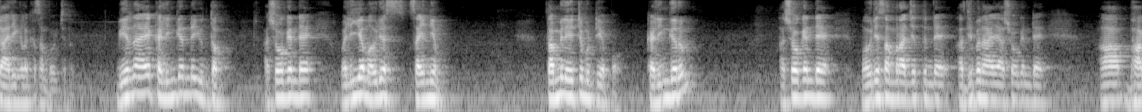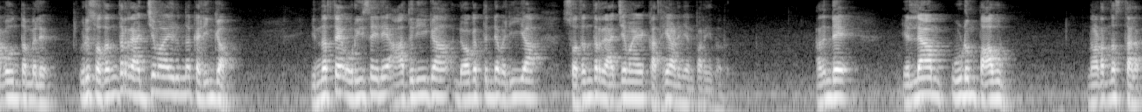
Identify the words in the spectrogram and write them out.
കാര്യങ്ങളൊക്കെ സംഭവിച്ചത്. വീരനായ കലിംഗന്റെ യുദ്ധം അശോകന്റെ വലിയ മൗര്യ സൈന്യം തമ്മിൽ ഏറ്റുമുട്ടിയപ്പോൾ കലിംഗറും അശോകന്റെ മൗര്യ സാമ്രാജ്യത്തിന്റെ അധിപനായ അശോകന്റെ ആ ഭാഗവും തമ്മിൽ ഒരു സ്വതന്ത്ര രാജ്യമായിരുന്ന കലിംഗം ഇന്നത്തെ ഒറീസയിലെ ആധുനിക ലോകത്തിന്റെ വലിയ സ്വതന്ത്ര രാജ്യമായ കഥയാണ് ഞാൻ പറയുന്നത്. അതിന്റെ എല്ലാം ഊടും പാവും നടന്ന സ്ഥലം.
